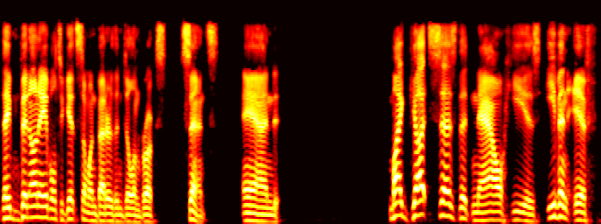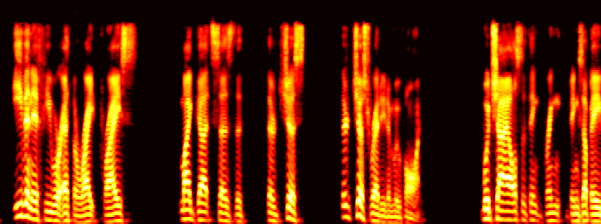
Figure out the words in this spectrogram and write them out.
They've been unable to get someone better than Dillon Brooks since. And my gut says that now he is even if even if he were at the right price, my gut says that they're just they're just ready to move on. Which I also think bring, brings up a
